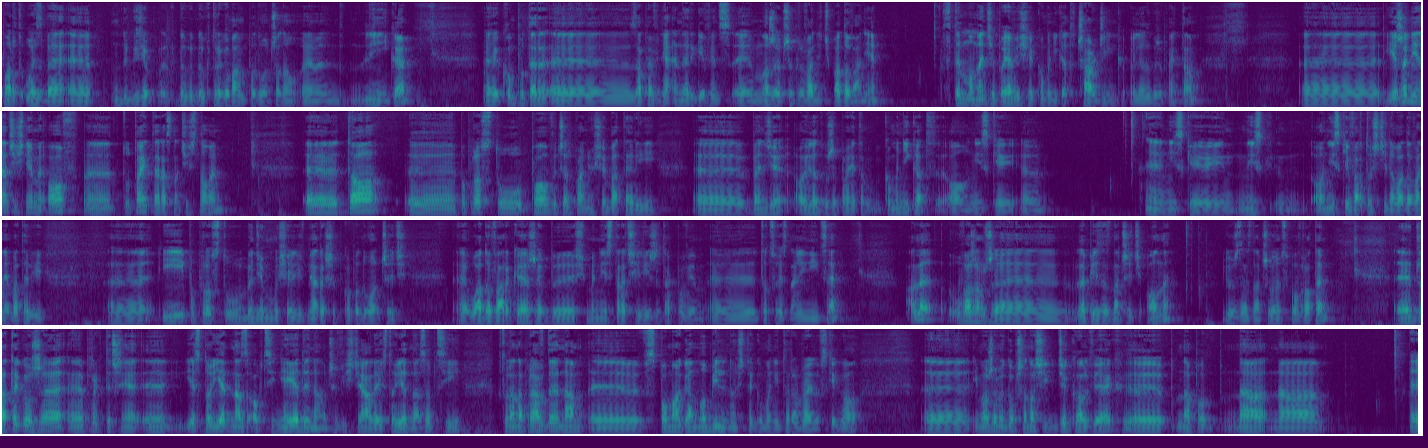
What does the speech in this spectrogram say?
port USB, gdzie, do, do którego mamy podłączoną linijkę. Komputer zapewnia energię, więc może przeprowadzić ładowanie. W tym momencie pojawi się komunikat charging, o ile dobrze pamiętam. E, jeżeli naciśniemy off, e, tutaj teraz nacisnąłem, e, to po prostu po wyczerpaniu się baterii będzie, o ile dobrze pamiętam, komunikat o niskiej niskiej, nisk, o niskiej wartości naładowania baterii i po prostu będziemy musieli w miarę szybko podłączyć e, ładowarkę, żebyśmy nie stracili, że tak powiem, e, to co jest na linijce. Ale uważam, że lepiej zaznaczyć on. Już zaznaczyłem z powrotem. E, dlatego, że praktycznie jest to jedna z opcji, nie jedyna oczywiście, ale jest to jedna z opcji, która naprawdę nam wspomaga mobilność tego monitora brailleowskiego i możemy go przenosić gdziekolwiek e, na, na, na e,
